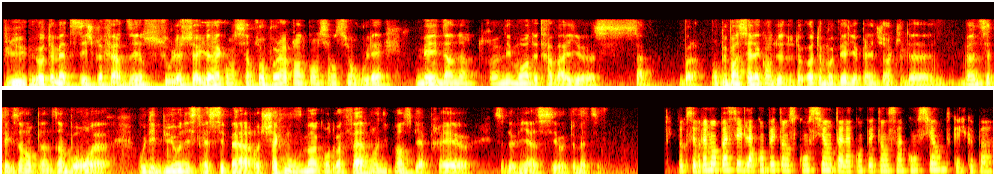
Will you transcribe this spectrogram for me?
plus automatisés. Je préfère dire sous le seuil de la conscience. On pourrait en prendre conscience si on voulait, mais dans notre mémoire de travail, euh, ça, voilà. On peut penser à la conduite automobile. Il y a plein de gens qui donnent cet exemple en disant bon au début, on est stressé par chaque mouvement qu'on doit faire, on y pense, puis après, euh, ça devient assez automatique. Donc, c'est vraiment passer de la compétence consciente à la compétence inconsciente, quelque part.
